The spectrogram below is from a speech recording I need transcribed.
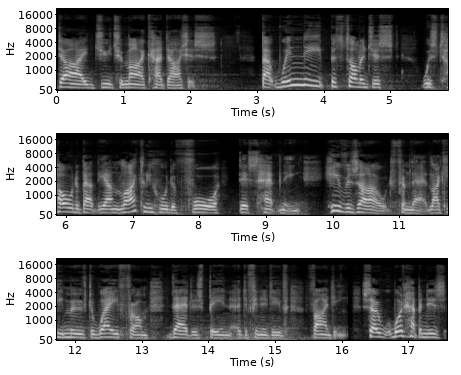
died due to myocarditis. But when the pathologist was told about the unlikelihood of four deaths happening, he resiled from that. Like he moved away from that as being a definitive finding. So what happened is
